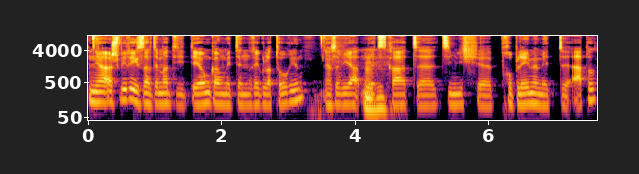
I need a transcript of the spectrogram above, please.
Ja, schwierig ist halt immer die, der Umgang mit den Regulatorien. Also wir hatten mhm. jetzt gerade äh, ziemlich äh, Probleme mit äh, Apple.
